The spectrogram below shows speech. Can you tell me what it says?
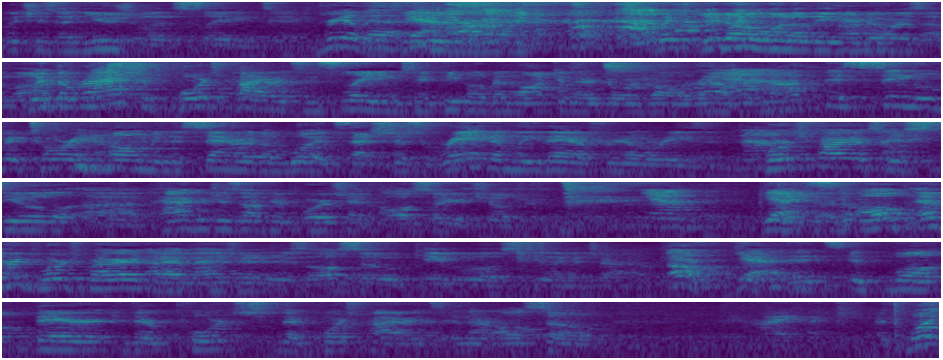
Which is unusual in Slating Slatington. Really? Yeah. with, You don't want to leave your doors unlocked. with the rash of porch pirates in Slatington, people have been locking their doors all around, but not this single Victorian home in the center of the woods that's just randomly there for no reason. No, Porch it's pirates will steal uh, packages off your porch and also your children. Yeah. Yes. Like, all every porch pirate, I imagine, is also capable of stealing a child. Oh yeah, it's it, well they're they're porch they're porch pirates and they're also I, I can't, what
